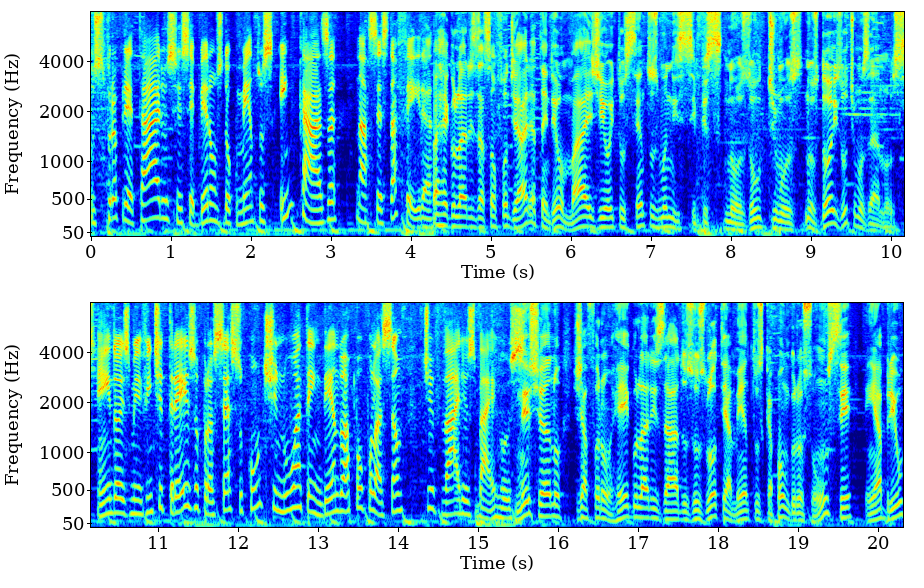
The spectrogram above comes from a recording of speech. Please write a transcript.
Os proprietários receberam os documentos em casa na sexta-feira. A regularização fundiária atendeu mais de 800 municípios nos últimos, nos dois últimos anos. Em 2023, o processo continua atendendo a população de vários bairros. Neste ano, já foram regularizados os loteamentos Capão Grosso 1C em abril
